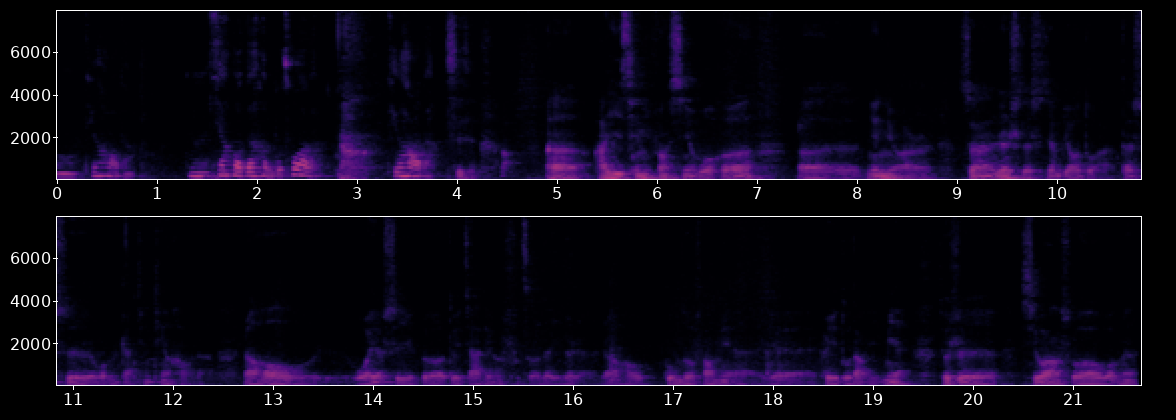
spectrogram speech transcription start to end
嗯，挺好的。嗯，小伙子很不错了，挺好的。谢谢。啊呃阿姨，请你放心，我和呃您女儿虽然认识的时间比较短，但是我们感情挺好的。然后我也是一个对家庭很负责的一个人，然后工作方面也可以独当一面，就是希望说我们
